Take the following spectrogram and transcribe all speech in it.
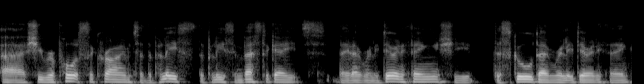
uh, she reports the crime to the police. The police investigates. They don't really do anything. She, the school, don't really do anything.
